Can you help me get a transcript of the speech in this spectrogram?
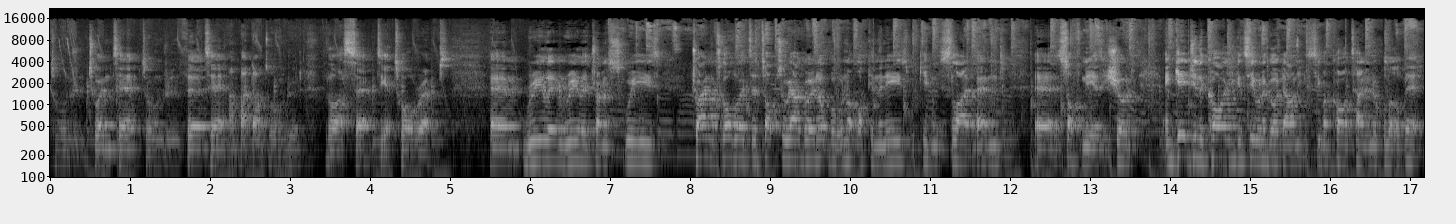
to 120 to 130 and back down to 100 for the last set to get 12 reps. Um, really, really trying to squeeze, trying to go all the way to the top so we are going up but we're not locking the knees, we're keeping a slight bend, uh, soft knee as you should. Engaging the core, you can see when I go down, you can see my core tightening up a little bit.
